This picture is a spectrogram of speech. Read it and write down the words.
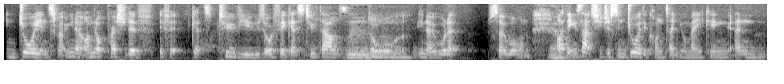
enjoy Instagram. You know, I'm not pressured if, if it gets two views or if it gets 2,000 or, you know, what it, so on. Mm. Yeah. I think it's actually just enjoy the content you're making. And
